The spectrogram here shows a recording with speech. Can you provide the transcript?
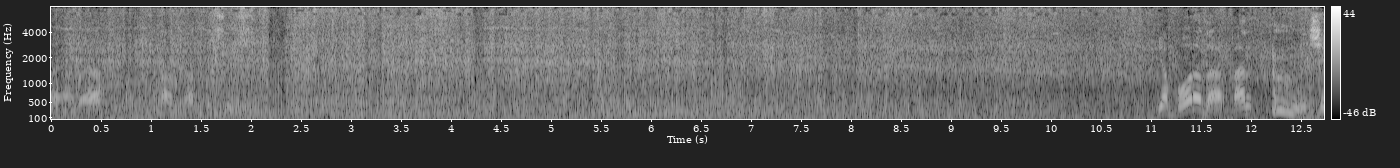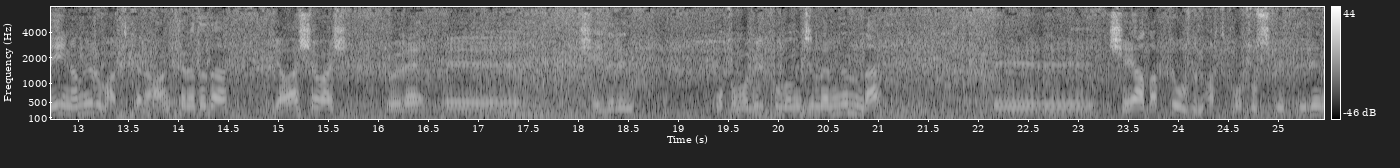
Baya baya rahat rahat geçiyoruz. Ya bu arada ben şeye inanıyorum artık yani Ankara'da da yavaş yavaş böyle eee, şeylerin otomobil kullanıcılarının da eee, şeye adapte olduğunu artık motosikletlerin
